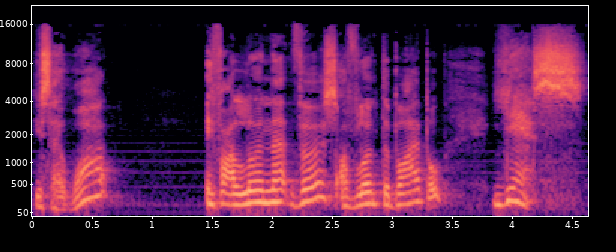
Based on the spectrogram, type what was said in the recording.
You say, What? If I learn that verse, I've learned the Bible? Yes.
